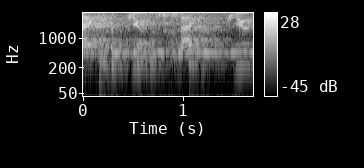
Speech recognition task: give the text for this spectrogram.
like, fused, like, fused.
